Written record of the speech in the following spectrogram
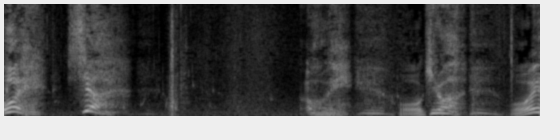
おいシア。おい起きろ。おい。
